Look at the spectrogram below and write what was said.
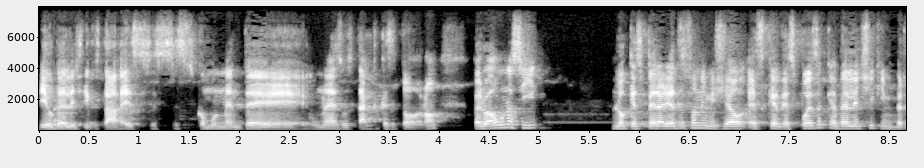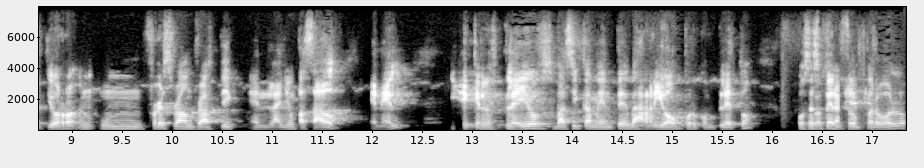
Bill Belichick está, es, es- es comúnmente una de sus tácticas y todo, ¿no? Pero aún así, lo que esperarías de Sonny Michel es que después de que Belichick invirtió un first round draft pick en el año pasado en él y de que en los playoffs básicamente barrió por completo, pues pues, esperaría que Super Bowl,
